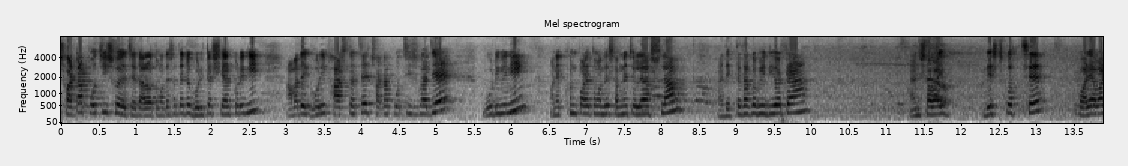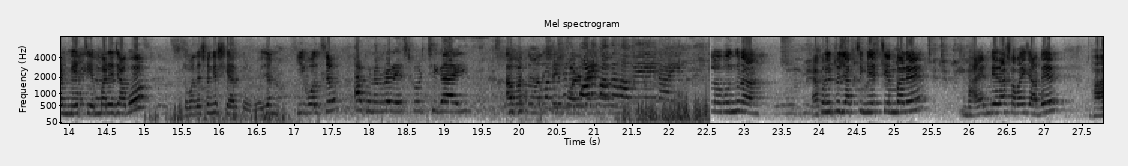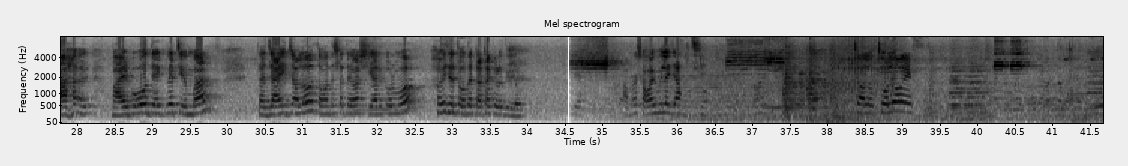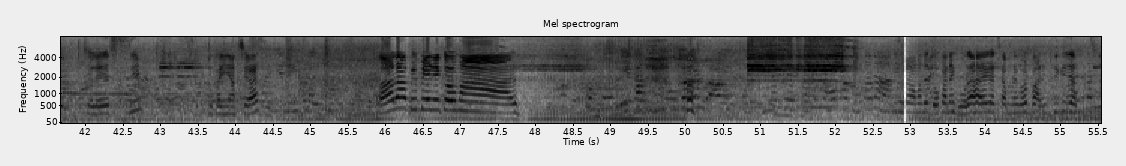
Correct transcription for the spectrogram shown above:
ছটা পঁচিশ হয়েছে। দাঁড়াও, তোমাদের সাথে একটা ঘড়িটা শেয়ার করে নিই। আমাদের ঘড়ি ফার্স্ট আছে ছটা পঁচিশ বাজে। Good evening. অনেকক্ষণ পরে তোমাদের সামনে চলে আসলাম। আর দেখতে থাকো ভিডিওটা। সবাই রেস্ট করছে। পরে আবার মেয়ের চেম্বারে যাব। তোমাদের সঙ্গে শেয়ার করব ওই যে কী বলছো? এখন আমরা রেস্ট করছি গাইস আবার তোমাদের সাথে পরে কথা হবে। হ্যালো বন্ধুরা এখন একটু যাচ্ছি মেয়ের চেম্বারে। ভাইয়ের মেয়েরা সবাই যাবে। ভাই ভাইয়ের বউ দেখবে চেম্বার। তা যাই চলো তোমাদের সাথে আবার শেয়ার করব। ওই যে তোমাদের টাটা করে দিল। আমরা সবাই মিলে যাচ্ছি। চলো চলেও এসছি। চলে এসছি। একটুখানি আছে আর। আরা বিপিন কুমার আমাদের দোকানে ঘোরা হয়ে গেছে আমরা এবার বাড়ির দিকে যাচ্ছি।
